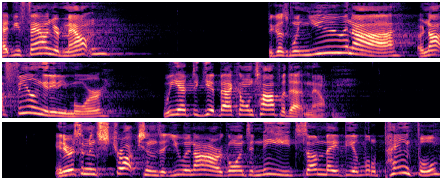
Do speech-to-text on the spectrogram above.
Have you found your mountain? Because when you and I are not feeling it anymore, we have to get back on top of that mountain. And there are some instructions that you and I are going to need. Some may be a little painful,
